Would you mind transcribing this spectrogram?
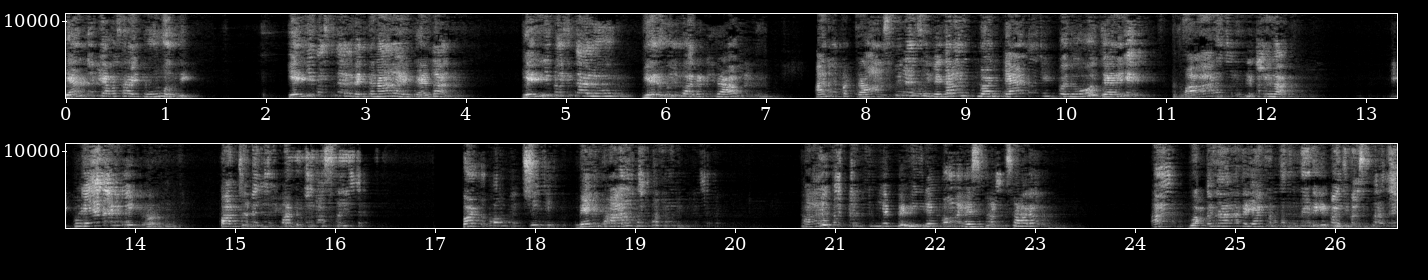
ఎంత వ్యవసాయ భూమి ఉంది? ఎన్ని బస్తాల విత్తనాలు ఆయనకి వెళ్ళాలి? ఎన్ని బస్తాలు ఎరువులు వాళ్ళకి రావాలి? అని ఒక ట్రాన్స్పరెన్సీ విధానంలో కేటాయింపులు జరిగే పారదర్శకంగా ఇప్పుడు ఏదండి పచ్చడి పట్టుకుని వస్తాయి పట్టుకొని వచ్చి మేము పారదర్శకం పారదర్శకం చెప్పి మీరేమో వేసుకోండి ఒక ఒకనాడు ఎక్కడ పది బస్తాలే.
